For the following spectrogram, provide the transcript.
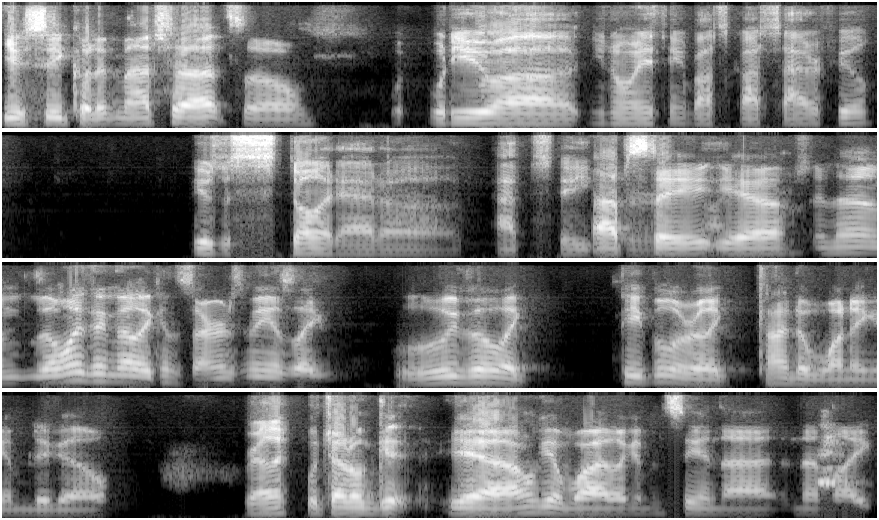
UC couldn't match that, so What, what do you uh you know anything about Scott Satterfield? He was a stud at uh App State. App State, yeah. And then the only thing that like concerns me is like Louisville, like people are like kind of wanting him to go, Really? which I don't get. Yeah, I don't get why. Like I've been seeing that, and then like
